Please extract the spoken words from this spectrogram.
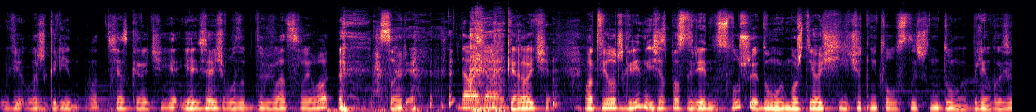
Village Green. Вот сейчас, короче, я, я все еще буду добиваться своего. Сори. Давай, давай. Короче, вот Village Green, я сейчас просто реально слушаю, и думаю, может, я вообще что-то не то услышу. Ну, думаю, блин, вроде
